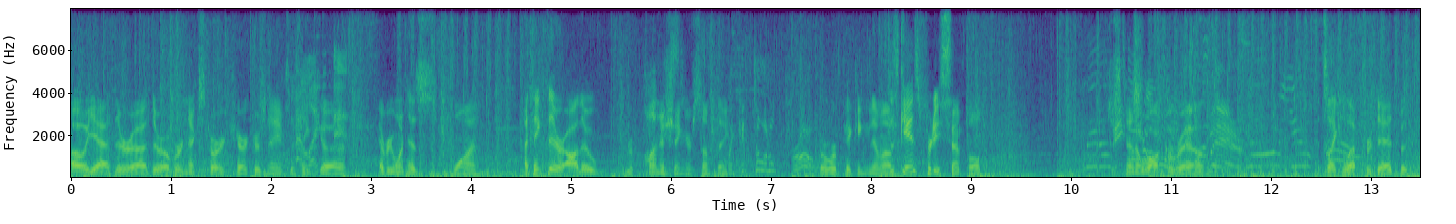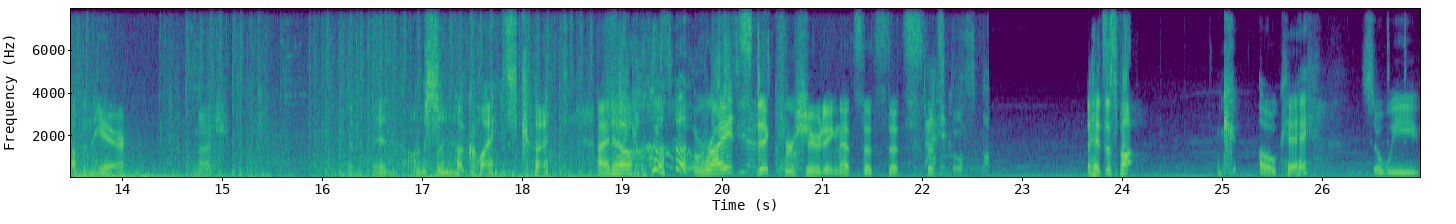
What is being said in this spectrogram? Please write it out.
Like a zombie. Oh yeah, they're uh, they're over next to our characters' names. I I think like uh, everyone has one. I think they're auto replenishing or something, Like a total pro. or we're picking them up. This game's pretty simple. Just kind of walk around. It's like Left 4 Dead, but up in the air, Much. and, and honestly not quite as good. I know. right stick for shooting. That's that's that's that's cool. It hits a spot. Okay. So we.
